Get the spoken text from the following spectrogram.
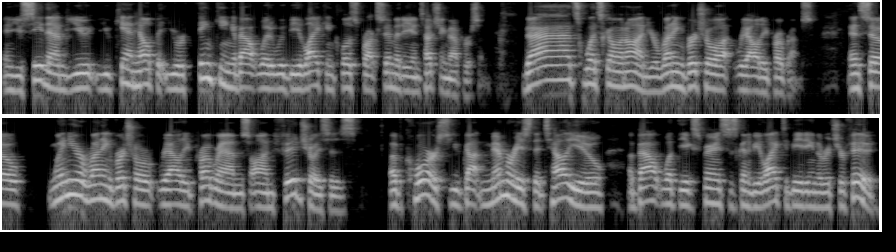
and you see them, you you can't help it. You're thinking about what it would be like in close proximity and touching that person. That's what's going on. You're running virtual reality programs. And so when you're running virtual reality programs on food choices, of course, you've got memories that tell you about what the experience is going to be like to be eating the richer food.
